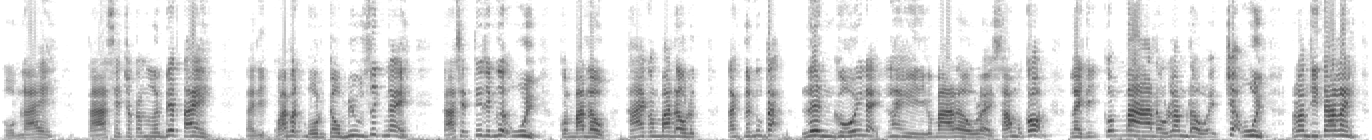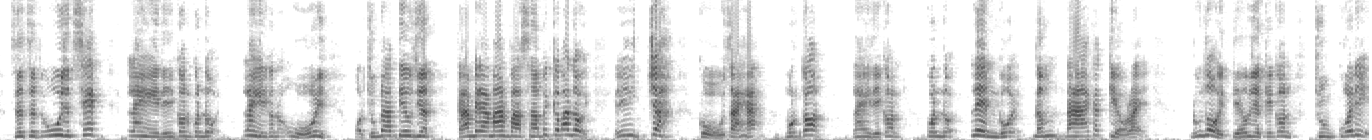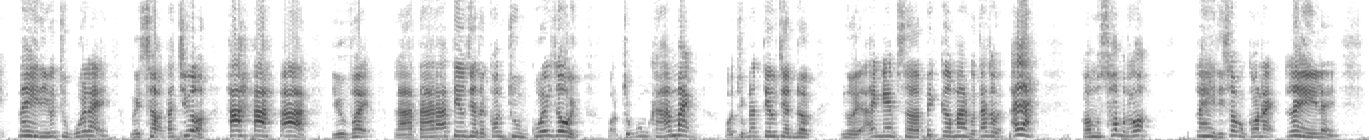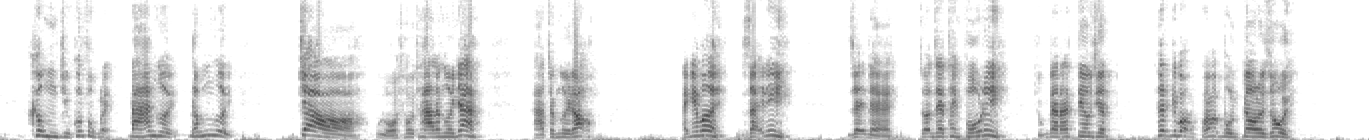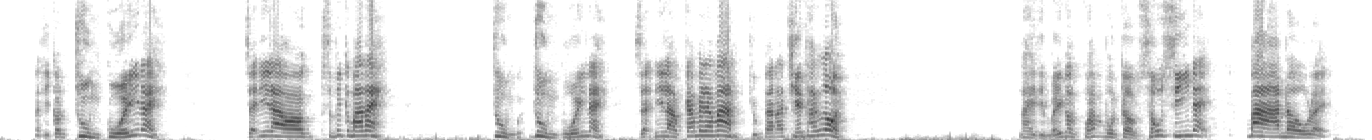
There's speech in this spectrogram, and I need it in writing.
Hôm nay ta sẽ cho các ngươi biết tay này thì quái vật bồn cầu music này, ta sẽ tiêu diệt người, ui, con ba đầu, hai con ba đầu được đang tấn công ta lên gối này này thì có ba đầu này sao một con, này thì con ba đầu, năm đầu lại chạy ui, nó làm gì ta này, giật giật, ui, giật xét, này thì con quân đội, này thì con đội, ui bọn chúng đã tiêu diệt cameraman và speakerman rồi, ý chà, cổ dài hạn, một con, này thì con quân đội lên gối, đấm đá các kiểu này, đúng rồi, tiêu diệt cái con chùm cuối đi, này thì con chùm cuối này, người sợ ta chưa, ha ha ha, như vậy là ta đã tiêu diệt được con chùm cuối rồi. Bọn chúng cũng khá mạnh. Bọn chúng đã tiêu diệt được người anh em Speakerman của ta rồi. Ấy là? còn một sót một con. Này thì sót một con này này này không chịu khuất phục này, đá người, đấm người. Chờ rồi thôi tha cho người nhá. Tha cho người đó. Anh em ơi, dậy đi. Dậy để dọn dẹp thành phố đi. Chúng ta đã tiêu diệt hết cái bọn quái vật bồn cầu này rồi. Là thì con chùm cuối này. Dậy đi nào, Speakerman này. Chùm chùm cuối này dậy đi làm cameraman, chúng ta đã chiến thắng rồi. Này thì mấy con quá bồn cầu xấu xí này, ba đầu này.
